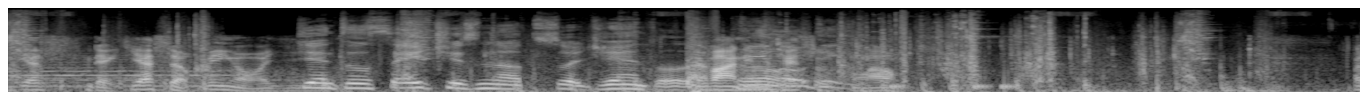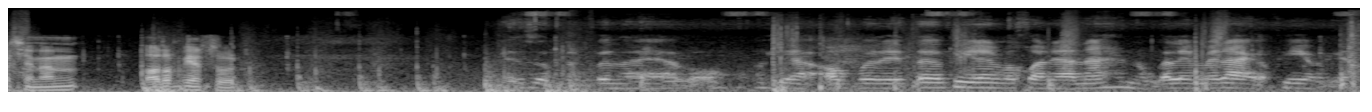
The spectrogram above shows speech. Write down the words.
เหี้ยเด็กเหี้ยเสือกวิ่งออกมายิง Gentle Sage is not so gentle ใน after บ้านนี้ใช้ all. สูตรของเรา เพราะฉะนั้นเราต้องเปลี่ยนสูตรเป็นสุดเป็นเป็นอะไรอะโบโอเคออเปอเรเตอร์พี่เล่นมาคนเดียวนะ หนูก็เล่นไม่ได้กับพี่เหมือนกัน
